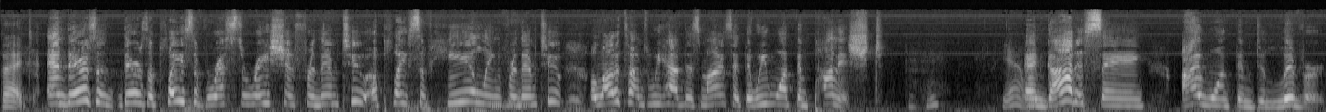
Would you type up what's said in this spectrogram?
But And there's a there's a place of restoration for them too, a place of healing Mm-hmm. for them too. A lot of times we have this mindset that we want them punished. yeah, And God is saying, I want them delivered.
